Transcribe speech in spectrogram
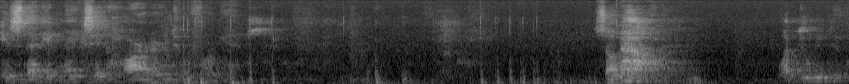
is that it makes it harder to forget. So now, what do we do?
